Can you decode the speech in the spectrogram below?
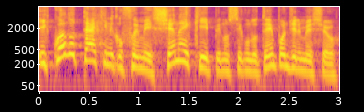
E quando o técnico foi mexer na equipe no segundo tempo, onde ele mexeu?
